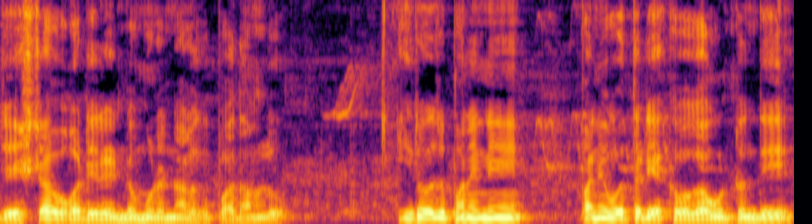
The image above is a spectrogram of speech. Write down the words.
జ్యేష్ఠ ఒకటి రెండు మూడు నాలుగు పాదములు. ఈరోజు పనిని పని ఒత్తిడి ఎక్కువగా ఉంటుంది.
